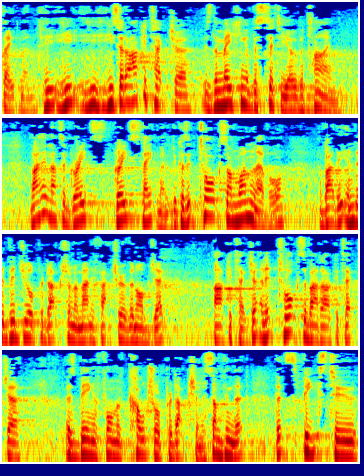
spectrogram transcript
statement. He, he, he said, architecture is the making of the city over time. And I think that's a great, great statement because it talks on one level about the individual production or manufacture of an object, architecture, and it talks about architecture as being a form of cultural production, as something that, that speaks to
